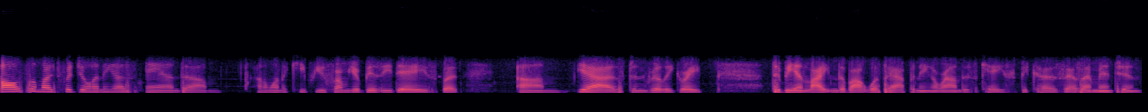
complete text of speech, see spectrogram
all so much for joining us. And um, I don't want to keep you from your busy days, but um, yeah, it's been really great to be enlightened about what's happening around this case because, as I mentioned,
